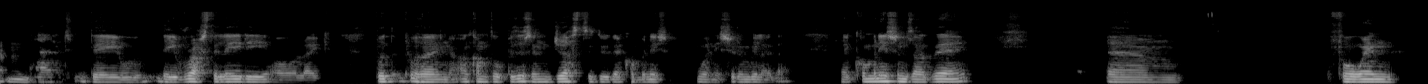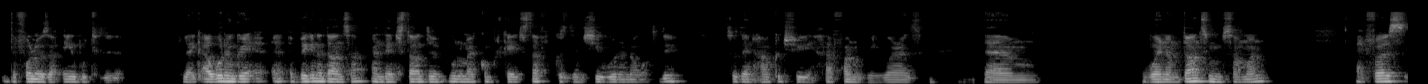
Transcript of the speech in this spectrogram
Mm. And they they rush the lady or like put put her in an uncomfortable position just to do their combination when it shouldn't be like that. Like combinations are there um, for when the followers are able to do it. Like I wouldn't get a, a beginner dancer and then start doing all of my complicated stuff because then she wouldn't know what to do. So then how could she have fun with me? Whereas um, when I'm dancing with someone, I first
